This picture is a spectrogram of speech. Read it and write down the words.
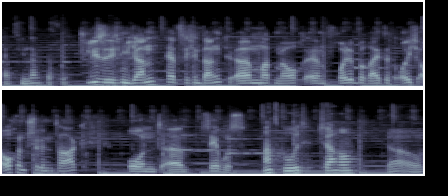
herzlichen Dank dafür. Schließe ich mich an. Herzlichen Dank. Ähm, hat mir auch ähm, Freude bereitet. Euch auch einen schönen Tag und ähm, Servus. Macht's gut. Ciao. Ciao.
